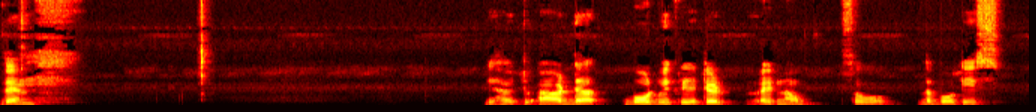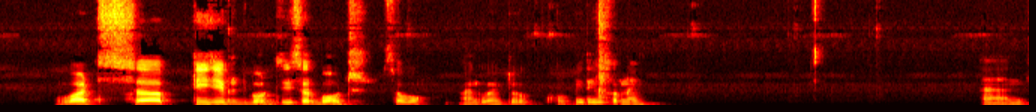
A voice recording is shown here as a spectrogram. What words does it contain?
Then we have to add the board we created right now. So the board is whatsapp tg bridge board. Is our bot so i'm going to copy the username and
